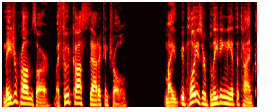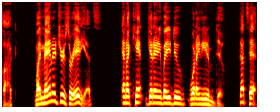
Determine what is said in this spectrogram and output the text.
the major problems are my food costs is out of control. My employees are bleeding me at the time clock. My managers are idiots. And I can't get anybody to do what I need them to do. That's it.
